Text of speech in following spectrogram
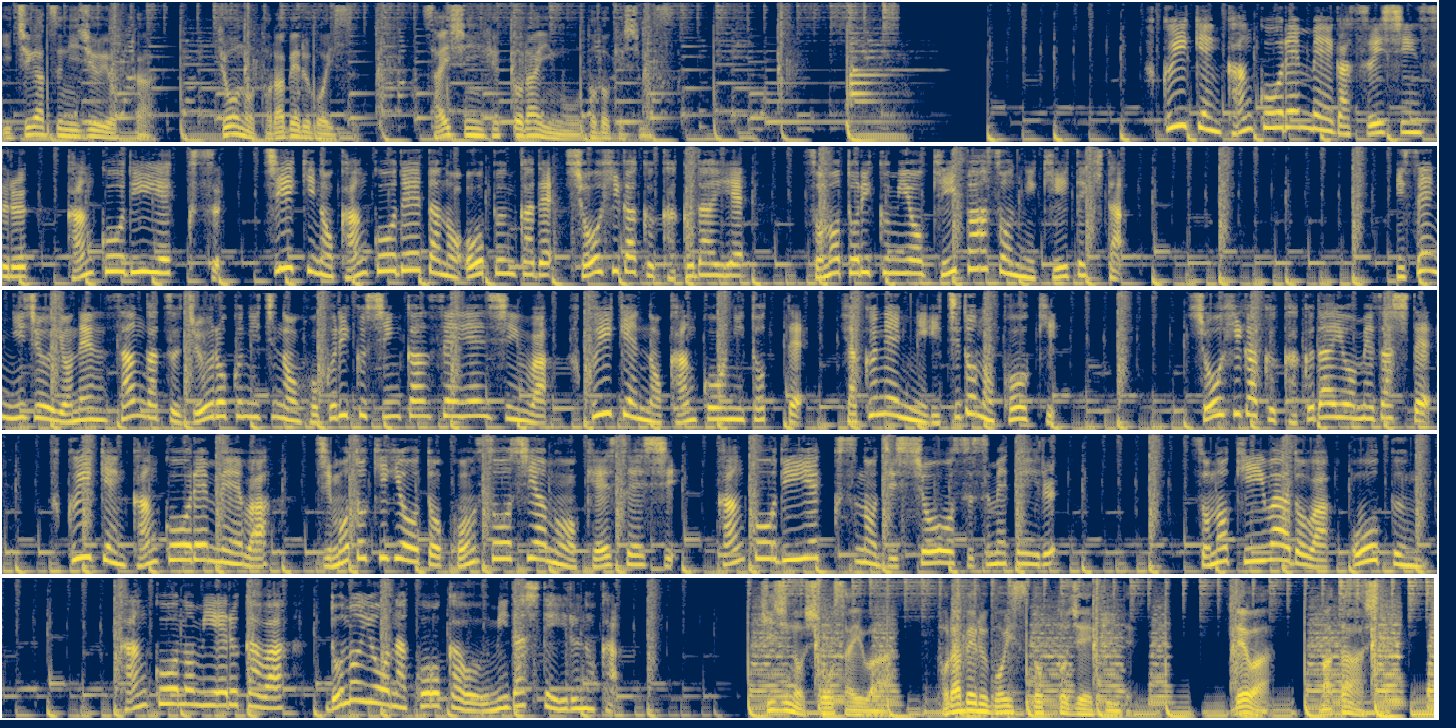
1月24日今日のトラベルボイス最新ヘッドラインをお届けします。福井県観光連盟が推進する観光 DX 地域の観光データのオープン化で消費額拡大へその取り組みをキーパーソンに聞いてきた。2024年3月16日の北陸新幹線延伸は福井県の観光にとって100年に一度の好機。消費額拡大を目指して福井県観光連盟は地元企業とコンソーシアムを形成し観光 DX の実証を進めている。そのキーワードはオープン。観光の見える化はどのような効果を生み出しているのか。記事の詳細はトラベルボイス .jp で。ではまた明日。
